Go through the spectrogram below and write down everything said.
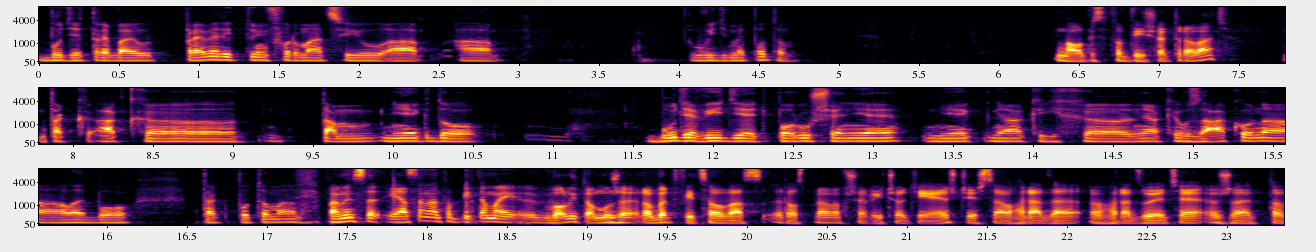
bude treba ju preveriť tú informáciu a, a uvidíme potom. Malo by sa to vyšetrovať? Tak ak uh, tam niekto bude vidieť porušenie nie, nejakých, uh, nejakého zákona alebo tak potom áno. Pán minister, ja sa na to pýtam aj kvôli tomu, že Robert Fico vás rozpráva všeličo tiež. Tiež sa ohradza, ohradzujete, že to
